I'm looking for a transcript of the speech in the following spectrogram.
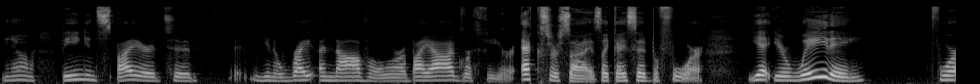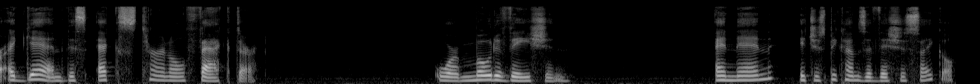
You know, being inspired to, eh, you know, write a novel or a biography or exercise, like I said before. Yet you're waiting for, again, this external factor or motivation. And then it just becomes a vicious cycle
